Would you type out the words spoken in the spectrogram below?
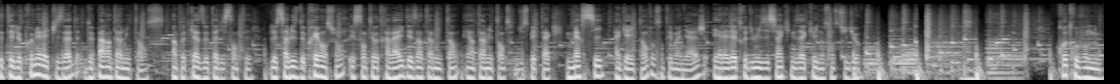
C'était le premier épisode de Par Intermittence, un podcast de Thalys Santé, le service de prévention et santé au travail des intermittents et intermittentes du spectacle. Merci à Gaëtan pour son témoignage et à la lettre du musicien qui nous accueille dans son studio. Retrouvons-nous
